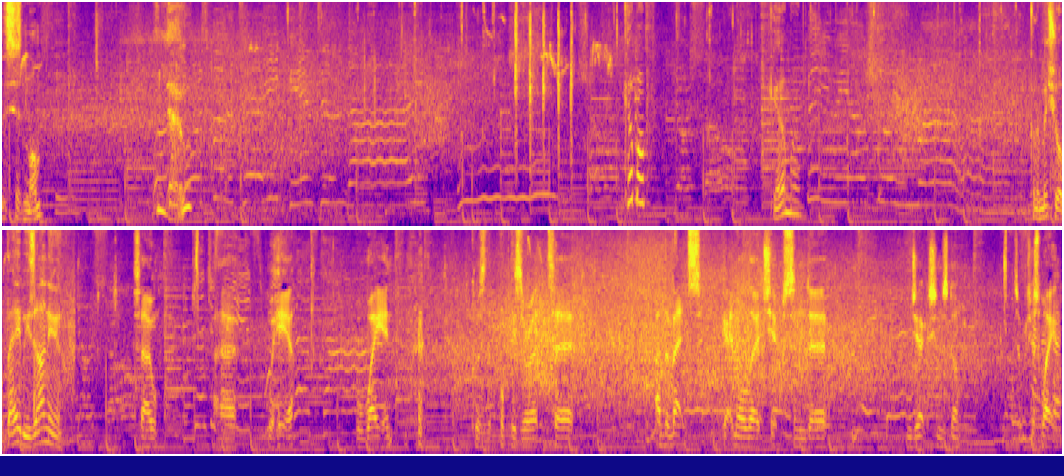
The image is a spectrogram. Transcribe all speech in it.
This is Mum. Hello. Come on. Come on. Gonna miss your babies, aren't you? So, uh, we're here. We're waiting because the puppies are at uh, at the vets getting all their chips and uh, injections done. So we're just waiting.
